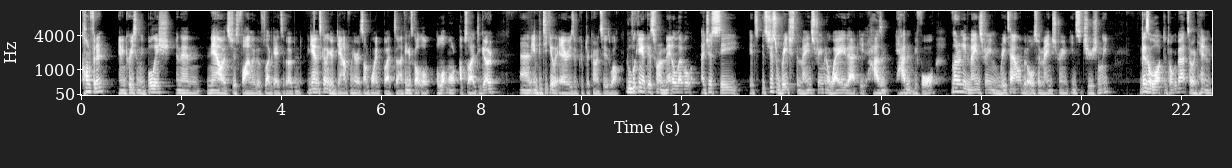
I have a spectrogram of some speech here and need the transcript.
confident and increasingly bullish. And then now it's just finally the floodgates have opened. Again, it's going to go down from here at some point, but uh, I think it's got a lot more upside to go, and in particular areas of cryptocurrency as well. Looking at this from a meta level, I just see it's it's just reached the mainstream in a way that it hasn't hadn't before. Not only the mainstream retail, but also mainstream institutionally. There's a lot to talk about. So again,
